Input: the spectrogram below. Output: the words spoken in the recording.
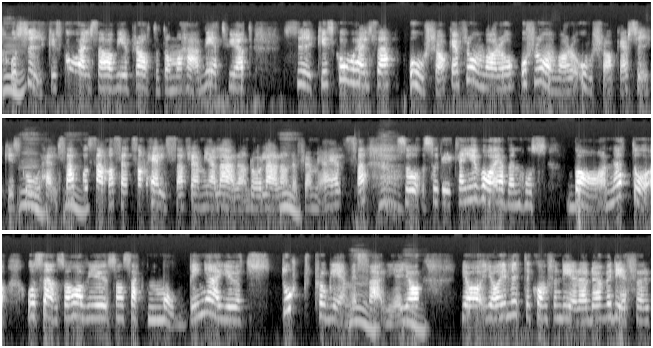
Mm. Och psykisk ohälsa har vi ju pratat om och här vet vi att psykisk ohälsa orsakar frånvaro och frånvaro orsakar psykisk mm. ohälsa mm. på samma sätt som hälsa främjar lärande och lärande mm. främjar hälsa. Så, så det kan ju vara även hos barnet då. Och sen så har vi ju som sagt mobbing är ju ett stort problem i mm. Sverige. Jag, mm. jag, jag är lite konfunderad över det för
